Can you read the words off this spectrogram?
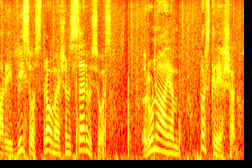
arī visos straumēšanas servisos. Runājam par skriešanu.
